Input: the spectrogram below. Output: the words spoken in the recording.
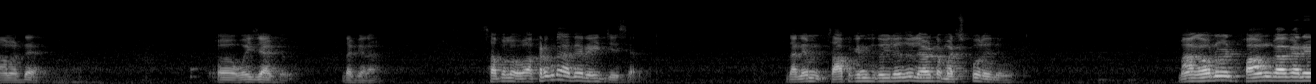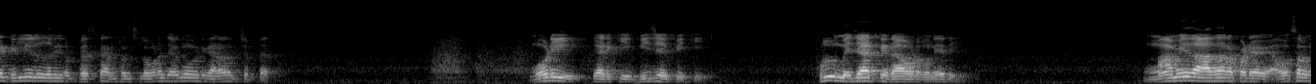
ఆ మధ్య వైజాగ్ దగ్గర సభలో అక్కడ కూడా అదే రైజ్ చేశారు. దాని ఏం చాప కిందకి దొయ్యలేదు లేదంటే మర్చిపోలేదు. మా గవర్నమెంట్ ఫామ్ కాగానే ఢిల్లీలో జరిగిన ప్రెస్ కాన్ఫరెన్స్లో కూడా జగన్మోహన్ రెడ్డి గారు చెప్పారు. మోడీ గారికి బీజేపీకి ఫుల్ మెజారిటీ రావడం అనేది మా మీద ఆధారపడే అవసరం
